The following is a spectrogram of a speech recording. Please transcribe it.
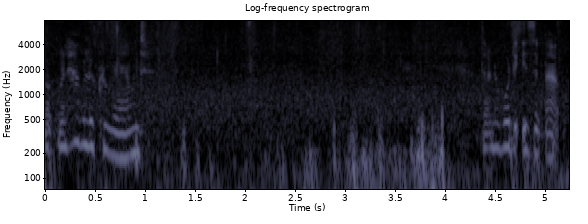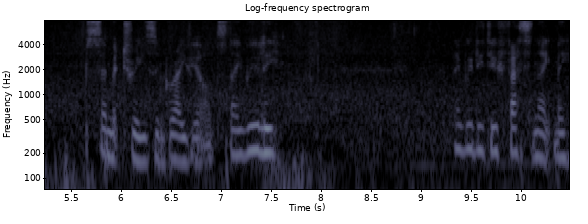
But we'll have a look around. Don't know what it is about cemeteries and graveyards. They really they really do fascinate me.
